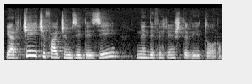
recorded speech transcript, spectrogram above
Iar ceea ce facem zi de zi ne definește viitorul.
